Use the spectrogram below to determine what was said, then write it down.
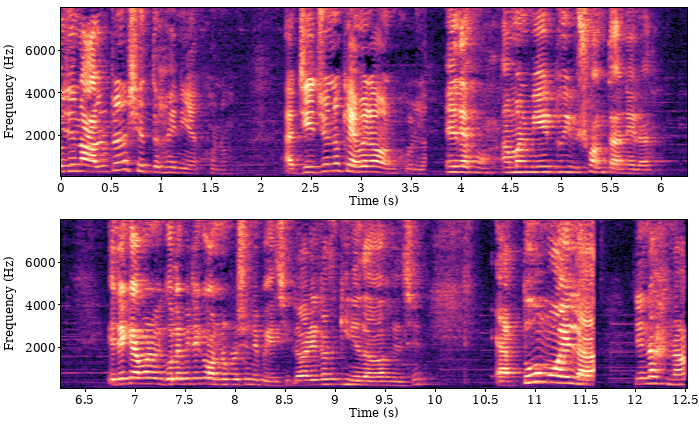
ওই জন্য আলুটা না সেদ্ধ হয়নি এখনও। আর যে জন্য ক্যামেরা অন করলাম। এই দেখো, আমার মেয়ের দুই সন্তানেরা। এটাকে আমার ওই গোলাপিটাকে অন্নপ্রাশনে পেয়েছিল, আর এটা তো কিনে দেওয়া হয়েছে। এত ময়লা যে না না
